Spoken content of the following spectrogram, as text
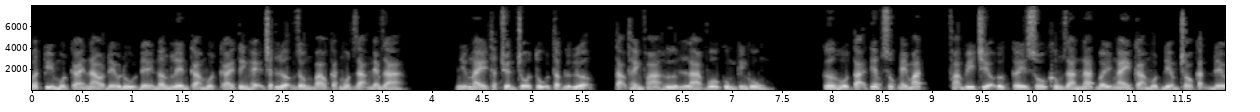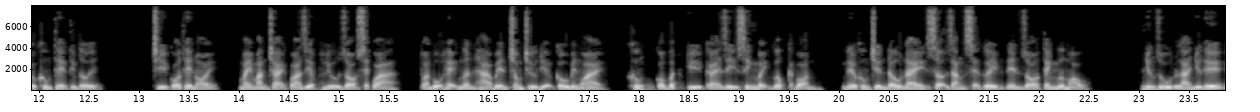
bất kỳ một cái nào đều đủ để nâng lên cả một cái tinh hệ chất lượng giống bao cắt một dạng ném ra. Những này thất chuyển chỗ tụ tập lực lượng tạo thành phá hư là vô cùng kinh khủng. Cơ hội tại tiếp xúc nháy mắt phạm vi triệu ức cây số không gian nát bấy ngay cả một điểm cho cặn đều không thể tìm tới chỉ có thể nói, may mắn trải qua diệp hưu dò xét qua, toàn bộ hệ ngân hà bên trong trừ địa cầu bên ngoài, không có bất kỳ cái gì sinh mệnh gốc carbon nếu không chiến đấu này sợ rằng sẽ gây nên gió tanh mưa máu. Nhưng dù là như thế,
